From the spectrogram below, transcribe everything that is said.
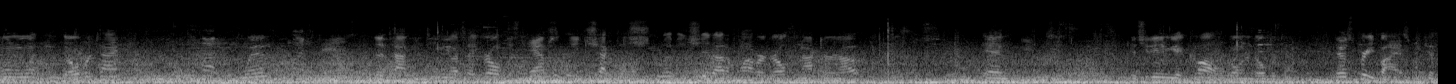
when we went into overtime, when the top Team USA girl just absolutely checked the living shit out of one of our girls and knocked her out, and and she didn't even get called going into overtime. It was pretty biased because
